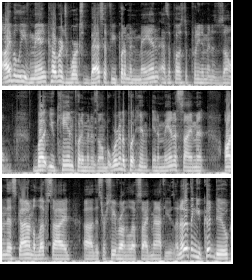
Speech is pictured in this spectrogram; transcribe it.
I believe man coverage works best if you put him in man as opposed to putting him in a zone. But you can put him in a zone. But we're going to put him in a man assignment on this guy on the left side, uh, this receiver on the left side, Matthews. Another thing you could do,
